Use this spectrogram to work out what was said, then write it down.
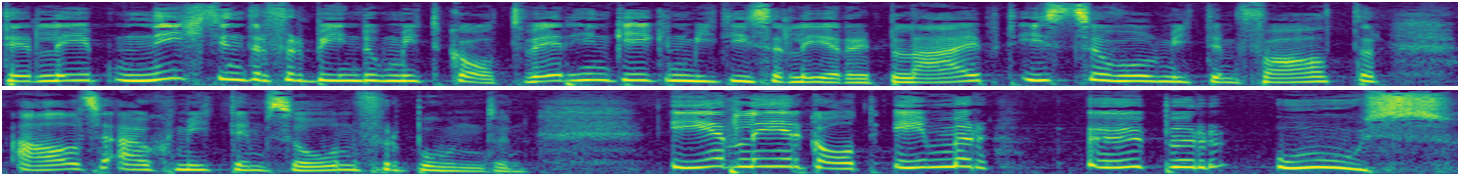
der lebt nicht in der Verbindung mit Gott. Wer hingegen mit dieser Lehre bleibt, ist sowohl mit dem Vater als auch mit dem Sohn verbunden. Ihr lehrt Gott immer überaus.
